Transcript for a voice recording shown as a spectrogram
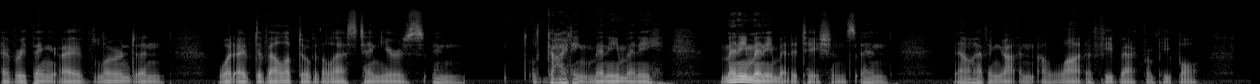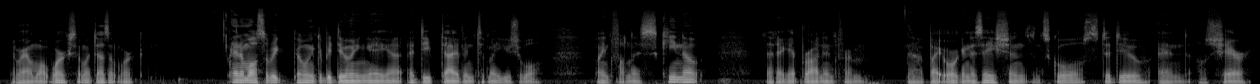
everything I've learned and what I've developed over the last 10 years in guiding many, many, many, many meditations and now having gotten a lot of feedback from people around what works and what doesn't work. And I'm also going to be doing a, uh, a deep dive into my usual mindfulness keynote that I get brought in from uh, by organizations and schools to do, and I'll share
